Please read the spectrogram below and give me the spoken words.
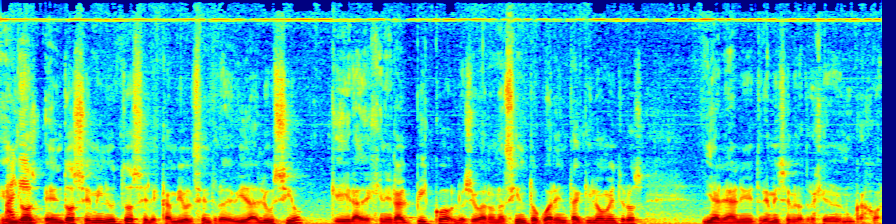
En, en 12 minutos se les cambió el centro de vida a Lucio, que era de General Pico, lo llevaron a 140 kilómetros y al año y tres meses me lo trajeron en un cajón.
